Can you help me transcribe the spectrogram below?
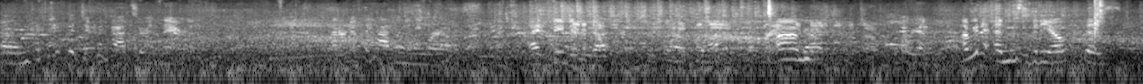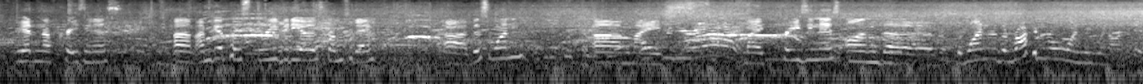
Um, I think the Dippin' Dots are in there. I don't know if they have them anywhere else. I've seen Dippin' Dots. um, oh god. I'm gonna end this video because we had enough craziness. Um, I'm gonna post three videos from today. Uh, this one, uh, my my craziness on the the one the rock and roll one we went on to.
